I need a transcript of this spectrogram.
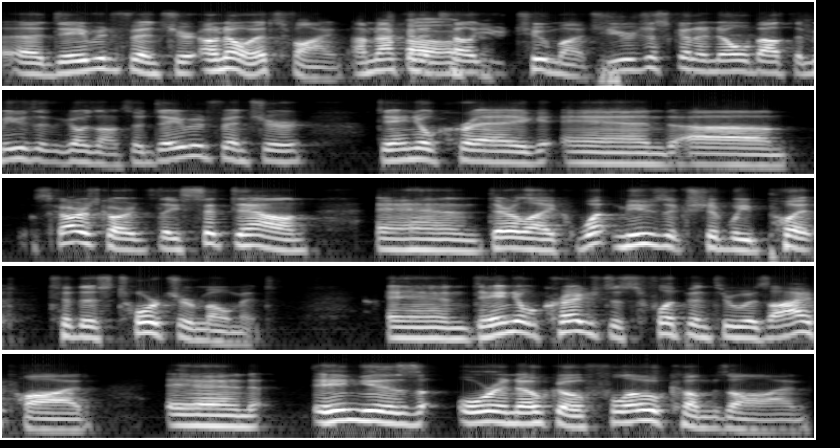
uh, David Fincher. Oh no, it's fine. I'm not going to Oh, tell okay. you too much. You're just going to know about the music that goes on. So David Fincher, Daniel Craig, and um, Skarsgård, they sit down and they're like, "What music should we put to this torture moment?" And Daniel Craig's just flipping through his iPod, and Enya's Orinoco Flow comes on,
